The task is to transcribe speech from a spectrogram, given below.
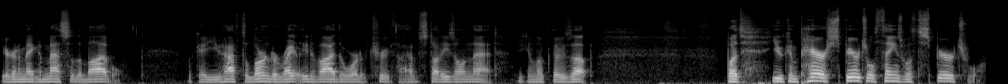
You're going to make a mess of the Bible. Okay, you have to learn to rightly divide the word of truth. I have studies on that. You can look those up. But you compare spiritual things with spiritual.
